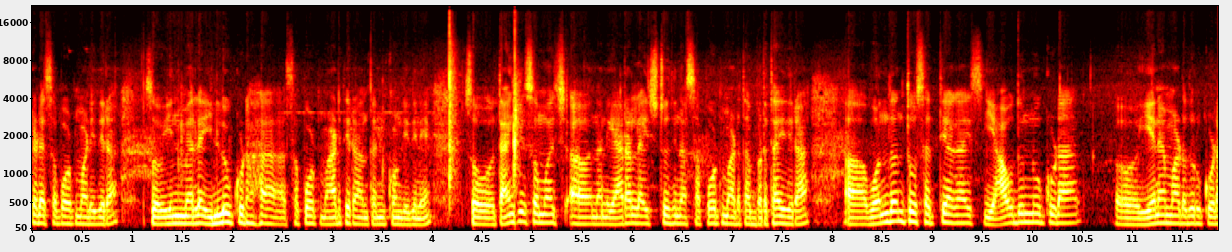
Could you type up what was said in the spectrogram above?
ಕಡೆ ಸಪೋರ್ಟ್ ಮಾಡಿದ್ದೀರಾ. ಸೊ ಇನ್ಮೇಲೆ ಇಲ್ಲೂ ಕೂಡ ಸಪೋರ್ಟ್ ಮಾಡ್ತೀರಾ ಅಂತ ಅಂದ್ಕೊಂಡಿದ್ದೀನಿ so thank you so much ನನಗೆ ಯಾರೆಲ್ಲ ಇಷ್ಟು ದಿನ ಸಪೋರ್ಟ್ ಮಾಡ್ತಾ ಬರ್ತಾ ಇದ್ದೀರಾ ಒಂದಂತೂ ಸತ್ಯ ಗಾಯ್ಸ್ ಯಾವುದನ್ನು ಕೂಡ ಏನೇ ಮಾಡಿದ್ರು ಕೂಡ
